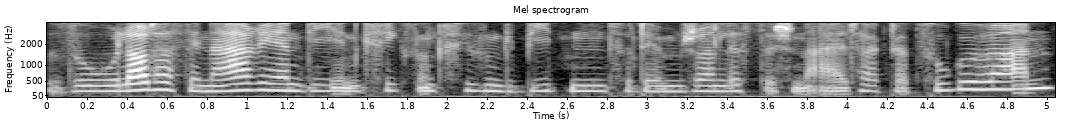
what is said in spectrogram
so lauter Szenarien, die in Kriegs- und Krisengebieten zu dem journalistischen Alltag dazugehören.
